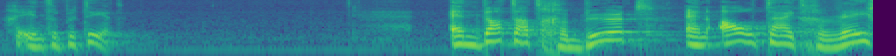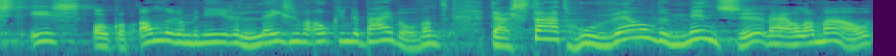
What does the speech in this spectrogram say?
geïnterpreteerd. En dat dat gebeurt en altijd geweest is, ook op andere manieren, lezen we ook in de Bijbel. Want daar staat, hoewel de mensen, wij allemaal,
